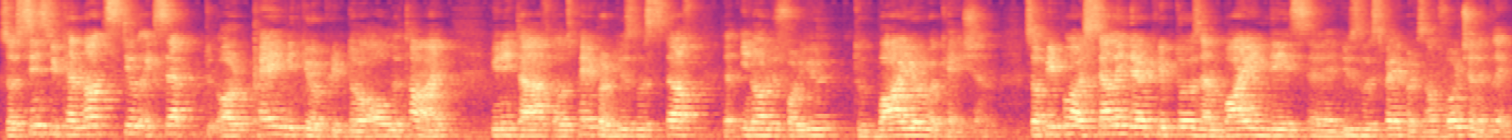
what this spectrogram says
So since you cannot still accept or pay with your crypto all the time, you need to have those paper useless stuff that in order for you to buy your vacation. So people are selling their cryptos and buying these uh, useless papers, unfortunately.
